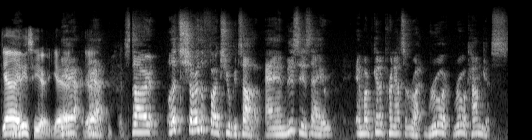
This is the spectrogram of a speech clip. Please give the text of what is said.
Yeah, Yeah. it is here. Yeah, Yeah, yeah. So let's show the folks your guitar. And this is a, am I going to pronounce it right? Rua, Ruakungus.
